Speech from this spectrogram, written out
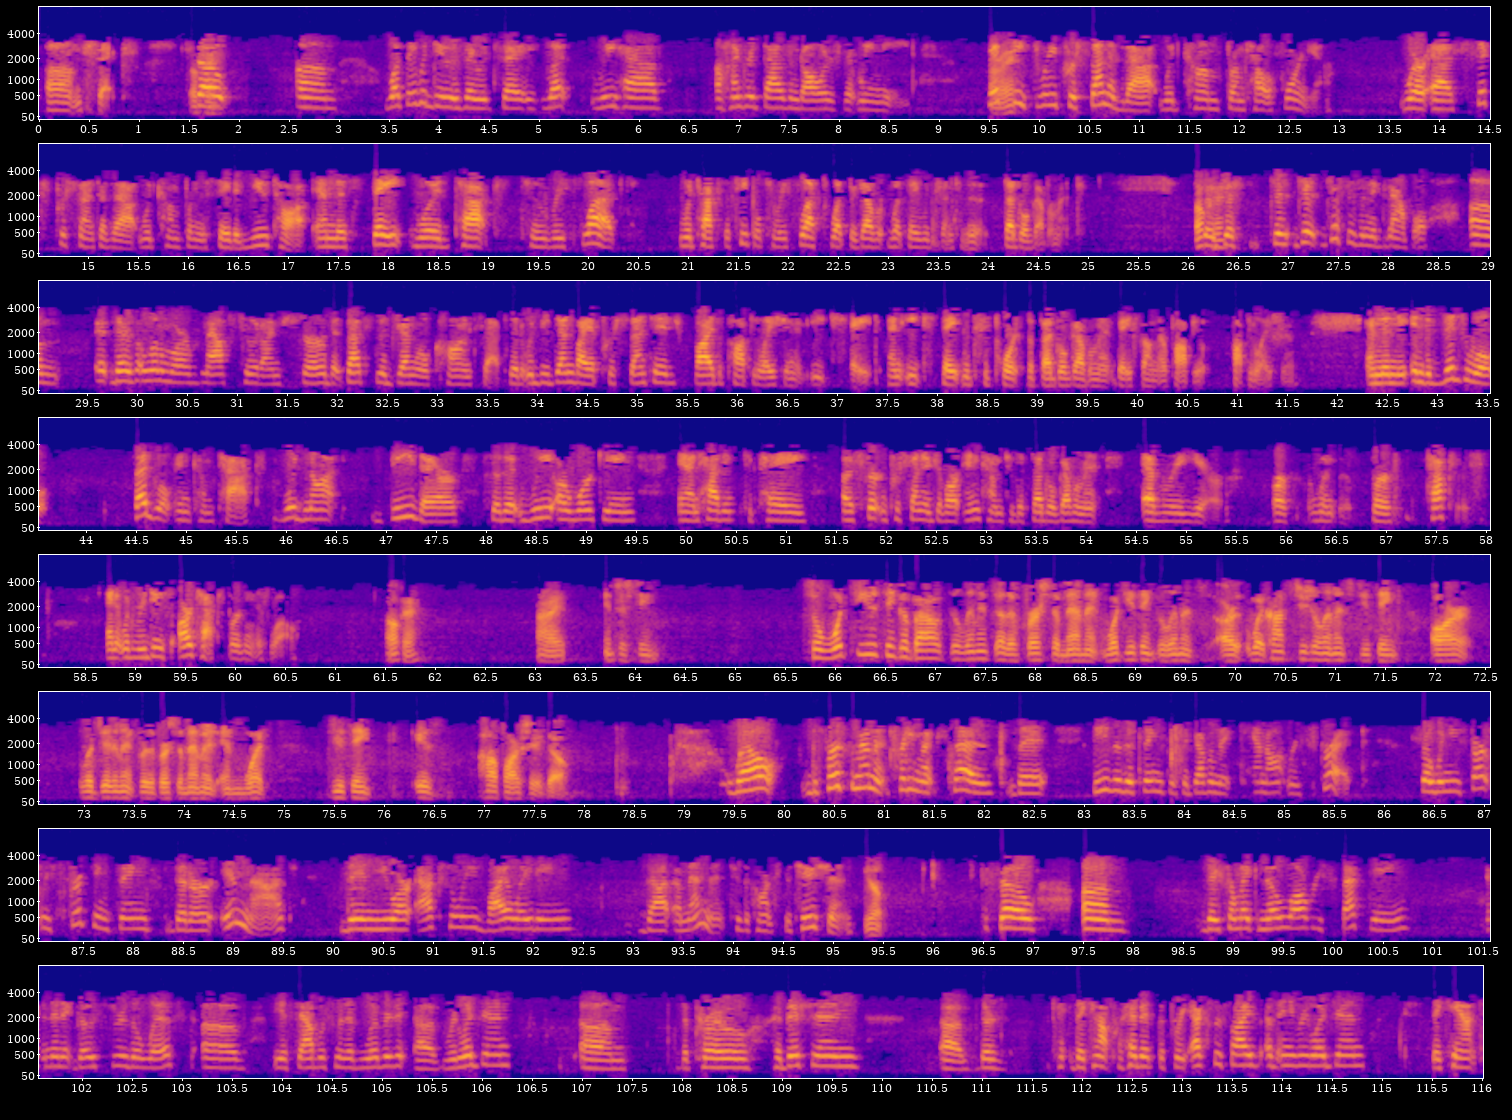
um, six. Okay. So, um, what they would do is they would say, "Let we have a hundred thousand dollars that we need." Fifty-three percent of that would come from California, whereas six percent of that would come from the state of Utah, and the state would tax to reflect would tax the people to reflect what the gov- what they would send to the federal government. Okay. So just, just, just, just as an example, um, it, there's a little more math to it, I'm sure, but that's the general concept, that it would be done by a percentage by the population of each state, and each state would support the federal government based on their popu- population. And then the individual federal income tax would not be there so that we are working and having to pay a certain percentage of our income to the federal government every year or when, for taxes and it would reduce our tax burden as well. Okay. All right. Interesting. So what do you think about the limits of the First Amendment? What do you think the limits are, what constitutional limits do you think are legitimate for the First Amendment and what do you think is, how far should it go? Well, the First Amendment pretty much says that these are the things that the government cannot restrict. So when you start restricting things that are in that, then you are actually violating that amendment to the Constitution. Yep. So um, they shall make no law respecting, and then it goes through the list of the establishment of, liberty, of religion, um, the prohibition. Uh, there's they cannot prohibit the free exercise of any religion. They can't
